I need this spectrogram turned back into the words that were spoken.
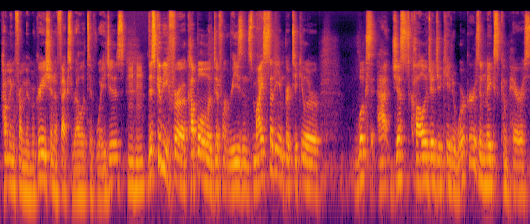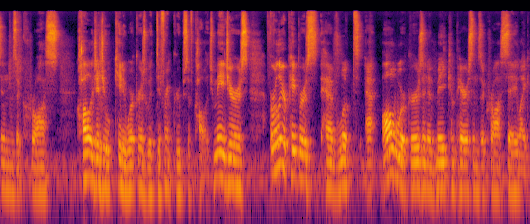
coming from immigration affects relative wages. Mm-hmm. This could be for a couple of different reasons. My study in particular looks at just college educated workers and makes comparisons across college educated workers with different groups of college majors. Earlier papers have looked at all workers and have made comparisons across, say, like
